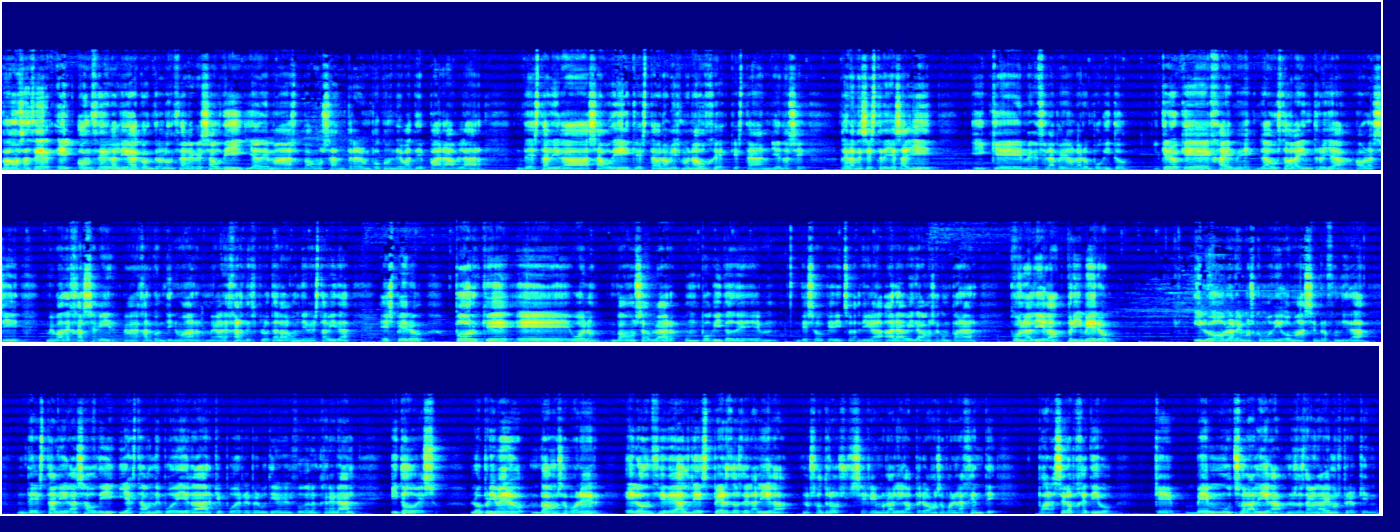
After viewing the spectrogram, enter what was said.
Vamos a hacer el 11 de la liga contra el 11 de Arabia Saudí y además vamos a entrar un poco en debate para hablar de esta liga saudí que está ahora mismo en auge, que están yéndose grandes estrellas allí y que merece la pena hablar un poquito. Y creo que Jaime le ha gustado la intro ya, ahora sí, me va a dejar seguir, me va a dejar continuar, me va a dejar de explotar algún día en esta vida, espero, porque, eh, bueno, vamos a hablar un poquito de, de eso que he dicho, la liga árabe y la vamos a comparar con la liga primero y luego hablaremos, como digo, más en profundidad de esta liga saudí y hasta dónde puede llegar, qué puede repercutir en el fútbol en general y todo eso. Lo primero, vamos a poner el 11 ideal de expertos de la liga. Nosotros seguimos la liga, pero vamos a poner a gente, para ser objetivo, que ve mucho la liga. Nosotros también la vemos, pero que.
